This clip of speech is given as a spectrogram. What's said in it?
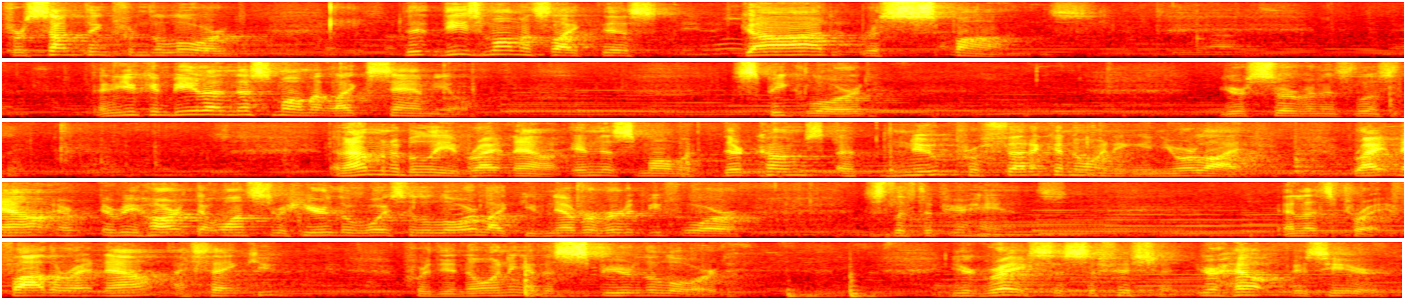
for something from the Lord, th- these moments like this, God responds. And you can be in this moment like Samuel. Speak, Lord. Your servant is listening. And I'm going to believe right now, in this moment, there comes a new prophetic anointing in your life. Right now, every heart that wants to hear the voice of the Lord like you've never heard it before, just lift up your hands. And let's pray. Father, right now, I thank you for the anointing of the Spirit of the Lord. Your grace is sufficient. Your help is here.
